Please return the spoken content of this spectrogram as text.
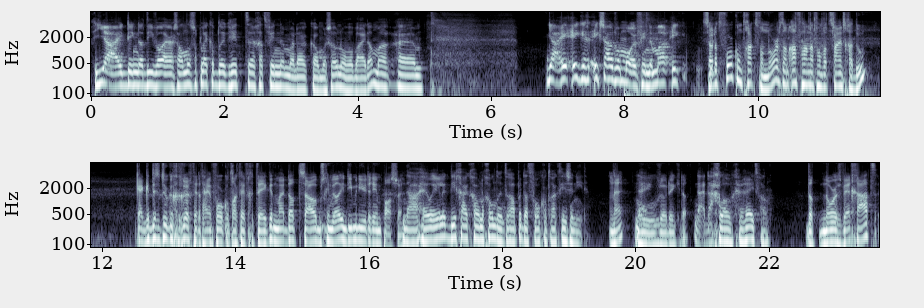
Ja, ik denk dat die wel ergens anders een plek op de grid uh, gaat vinden, maar daar komen we zo nog wel bij dan. Maar uh, ja, ik, ik, ik, zou het wel mooi vinden, maar ik... Zou dat voorcontract van Norris dan afhangen van wat Sainz gaat doen? Kijk, het is natuurlijk een gerucht dat hij een voorcontract heeft getekend, maar dat zou misschien wel in die manier erin passen. Nou, heel eerlijk, die ga ik gewoon de grond in trappen. Dat voorcontract is er niet. Nee? nee. Hoe, hoezo denk je dat? Nou, daar geloof ik geen reet van. Dat Norris weggaat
